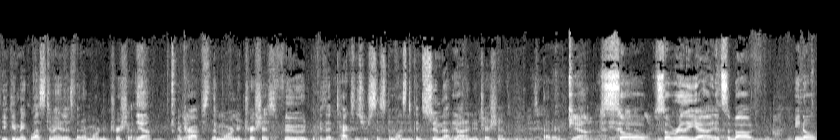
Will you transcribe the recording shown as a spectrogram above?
you can make less tomatoes that are more nutritious. Yeah. And Yeah. perhaps the more nutritious food, because it taxes your system less to mm-hmm. consume that Yeah. amount of nutrition, it's better. Yeah. So so really, yeah, it's about you know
